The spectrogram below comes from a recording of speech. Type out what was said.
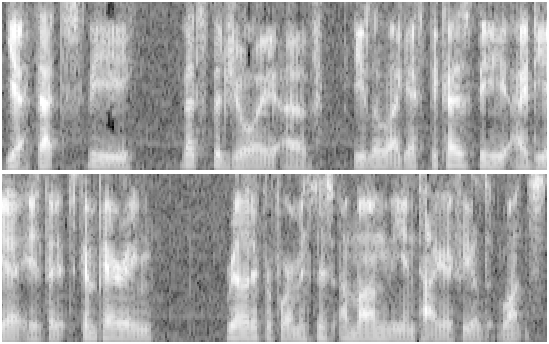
Yeah, that's the that's the joy of Elo, I guess, because the idea is that it's comparing relative performances among the entire field at once.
